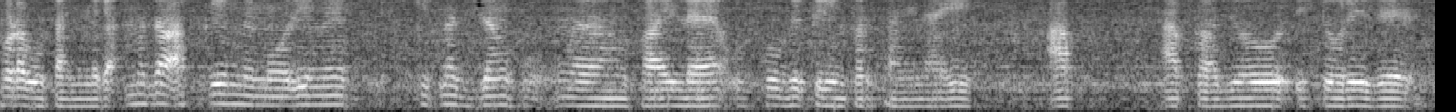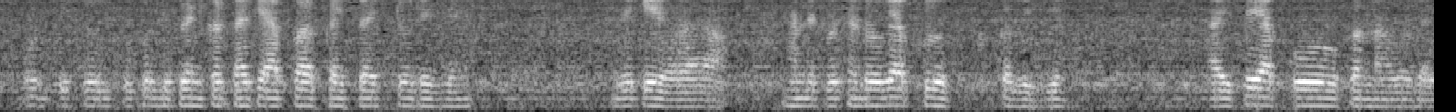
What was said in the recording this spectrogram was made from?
थोड़ा बहुत टाइम लगेगा मतलब आपके मेमोरी में कितना जंक फ़ाइल है, उसको भी क्लीन करता है ना ये। आप, आपका जो स्टोरेज है उस स्टोरेज के ऊपर डिपेंड करता है कि आपका कैसा स्टोरेज है। देखिए हंड्रेड परसेंट हो गया, आप क्लोज कर दीजिए। ऐसे आपको करना होगा।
